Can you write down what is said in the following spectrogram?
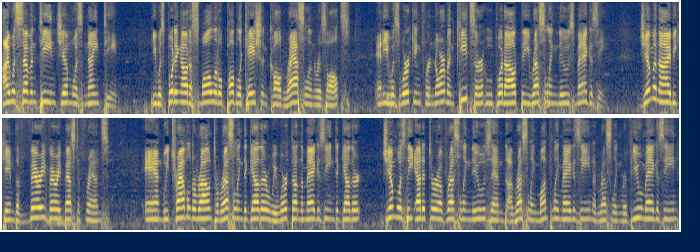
I was 17, Jim was 19. He was putting out a small little publication called Wrestling Results, and he was working for Norman Kietzer, who put out the Wrestling News magazine. Jim and I became the very, very best of friends and we traveled around to wrestling together. We worked on the magazine together. Jim was the editor of Wrestling News and uh, Wrestling Monthly magazine and Wrestling Review magazine,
